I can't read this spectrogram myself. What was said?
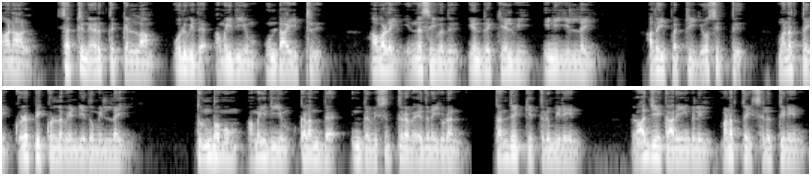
ஆனால் சற்று நேரத்துக்கெல்லாம் ஒருவித அமைதியும் உண்டாயிற்று. அவளை என்ன செய்வது என்ற கேள்வி இனி இல்லை. அதை பற்றி யோசித்து மனத்தை குழப்பிக் கொள்ள வேண்டியதும் இல்லை. துன்பமும் அமைதியும் கலந்த இந்த விசித்திர வேதனையுடன் தஞ்சைக்கு திரும்பினேன். ராஜ்ய காரியங்களில் மனத்தை செலுத்தினேன்.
